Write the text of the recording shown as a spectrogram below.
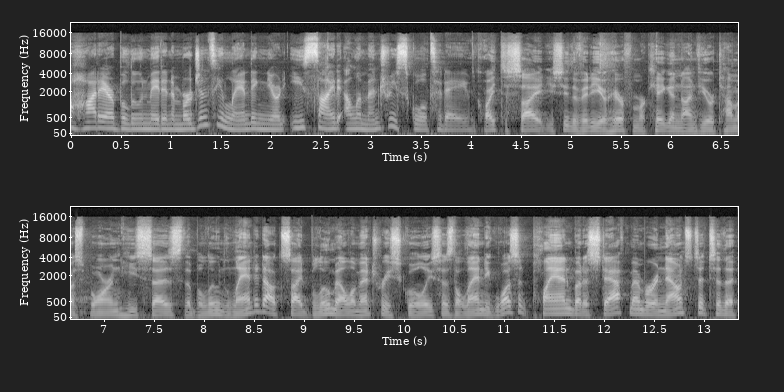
A hot air balloon made an emergency landing near an East Side Elementary School today. Quite the sight. You see the video here from our KGUN 9 viewer Thomas Bourne. He says the balloon landed outside Bloom Elementary School. He says the landing wasn't planned, but a staff member announced it to the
